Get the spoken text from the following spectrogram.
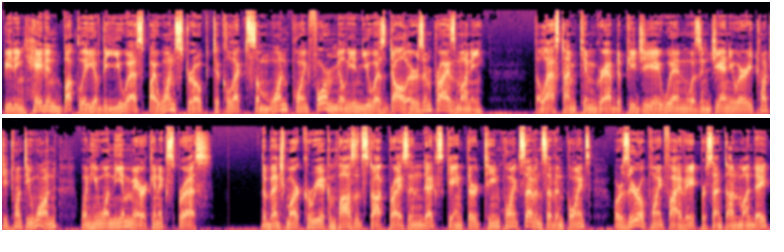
beating Hayden Buckley of the US by one stroke to collect some 1.4 million US dollars in prize money. The last time Kim grabbed a PGA win was in January 2021 when he won the American Express. The benchmark Korea Composite Stock Price Index gained 13.77 points, or 0.58% on Monday,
